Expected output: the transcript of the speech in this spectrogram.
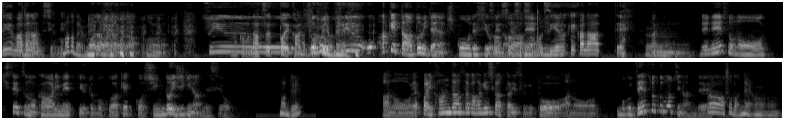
梅雨まだなんですよね。まだだよね。まだまだまだ。うん。梅雨。なんかもう夏っぽい感じそうよね梅雨を明けた後みたいな気候ですよね、そうそうそう。ね梅雨明けかなって。うんうんでね、その、季節の変わり目っていうと僕は結構しんどい時期なんですよ。なんで？あの、やっぱり寒暖差が激しかったりすると、あの、僕、喘息持ちなんで、ああ、そうだね。うんうん。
